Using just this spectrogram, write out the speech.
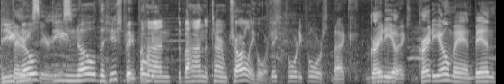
Do you very know? serious. Do you know the history Big 40 behind the behind the term Charlie horse? Big 44's back. Grady, taking O, direction. Grady O man, Ben.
